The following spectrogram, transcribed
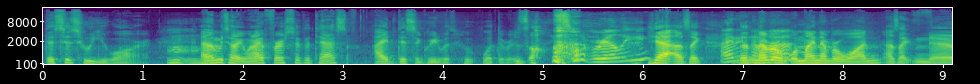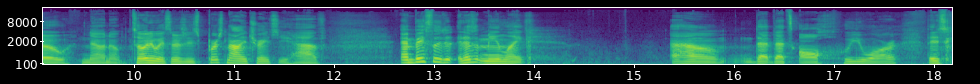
this is who you are. And let me tell you, when I first took the test, I disagreed with who with the results. really? yeah, I was like, I the number that. my number one. I was like, no, no, no. So, anyways, there's these personality traits that you have, and basically, it doesn't mean like um, that that's all who you are. They just,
